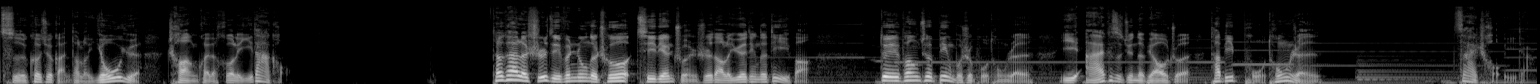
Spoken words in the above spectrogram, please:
此刻却感到了优越，畅快的喝了一大口。他开了十几分钟的车，七点准时到了约定的地方。对方却并不是普通人，以 X 军的标准，他比普通人再丑一点。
